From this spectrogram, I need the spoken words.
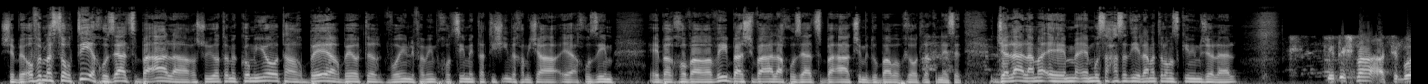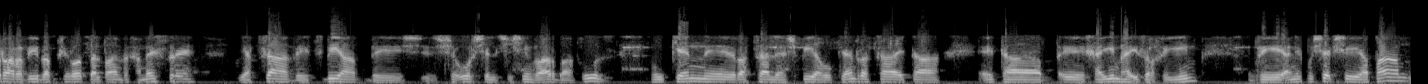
שבאופן מסורתי אחוזי ההצבעה לרשויות המקומיות הרבה הרבה יותר גבוהים, לפעמים חוצים את ה-95 אחוזים אה, ברחוב הערבי, בהשוואה לאחוזי ההצבעה כשמדובר בבחירות לכנסת. ג'לאל, למה, אה, מוסא חסדי, למה אתה לא מסכים עם ג'לאל? כי תשמע, הציבור הערבי בבחירות ב-2015 יצא והצביע בשיעור של 64 אחוז. הוא כן אה, רצה להשפיע, הוא כן רצה את, ה, את החיים האזרחיים, ואני חושב שהפעם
